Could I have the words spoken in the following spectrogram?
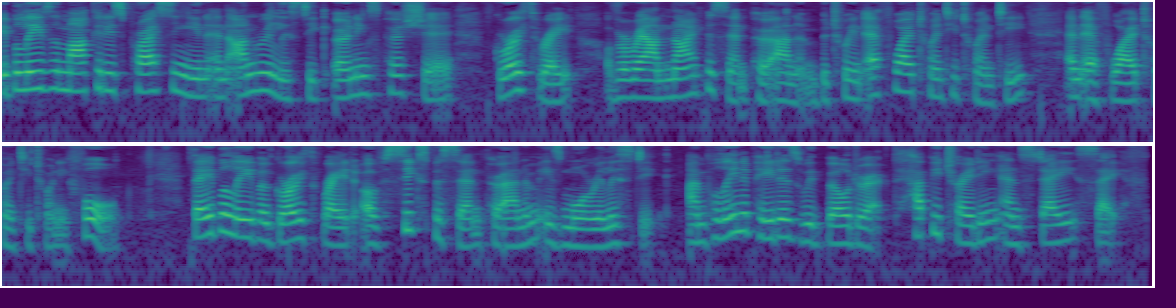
It believes the market is pricing in an unrealistic earnings per share growth rate of around 9% per annum between FY 2020 and FY 2024. They believe a growth rate of 6% per annum is more realistic. I'm Paulina Peters with Bell Direct. Happy trading and stay safe.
